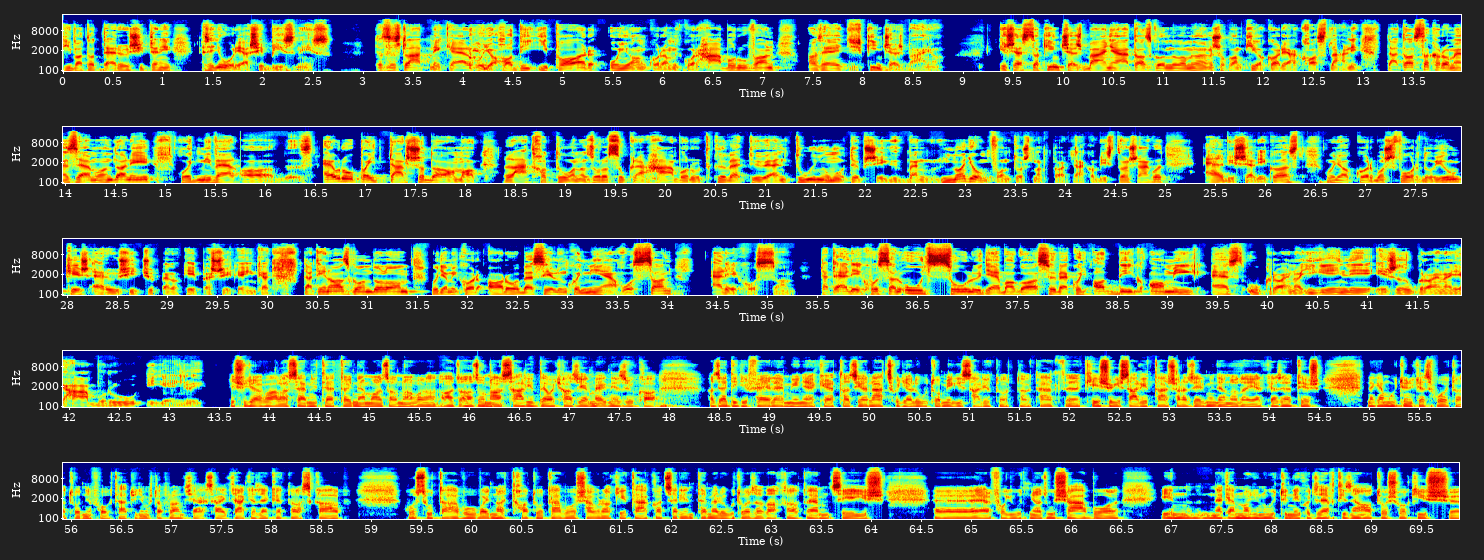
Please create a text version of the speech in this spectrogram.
hivatott erősíteni, ez egy óriási biznisz. Tehát ezt látni kell, hogy a hadipar olyankor, amikor háború van, az egy kincses bánya. És ezt a kincses bányát azt gondolom nagyon sokan ki akarják használni. Tehát azt akarom ezzel mondani, hogy mivel az európai társadalmak láthatóan az orosz-ukrán háborút követően túlnyomó többségükben nagyon fontosnak tartják a biztonságot, elviselik azt, hogy akkor most forduljunk és erősítsük meg a képességeinket. Tehát én azt gondolom, hogy amikor arról beszélünk, hogy milyen hosszan, elég hosszan. Tehát elég hosszan úgy szól ugye maga a szöveg, hogy addig, amíg ezt Ukrajna igényli, és az ukrajnai háború igényli. És ugye a válasz említette, hogy nem azonnal, azonnal szállít, de hogyha azért megnézzük a, az eddigi fejleményeket, azért látszik, hogy előútól mégis szállítottak. Tehát késői szállítással azért minden oda érkezett, és nekem úgy tűnik, ez folytatódni fog. Tehát ugye most a franciák szállítják ezeket a Scalp hosszú távú vagy nagy hatótávolságú rakétákat, szerintem előútól az adat MC is el fog jutni az USA-ból. Én nekem nagyon úgy tűnik, hogy az F-16-osok is,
